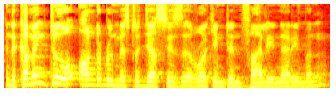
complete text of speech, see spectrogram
And coming to Honorable Mr. Justice Rohinton Fali Nariman,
